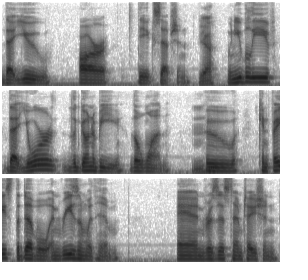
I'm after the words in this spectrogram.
that you are the exception. Yeah. When you believe that you're the going to be the one mm-hmm. who can face the devil and reason with him and resist temptation,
